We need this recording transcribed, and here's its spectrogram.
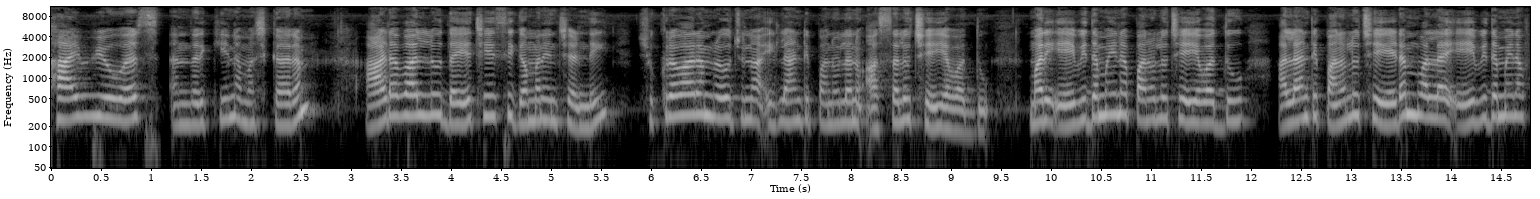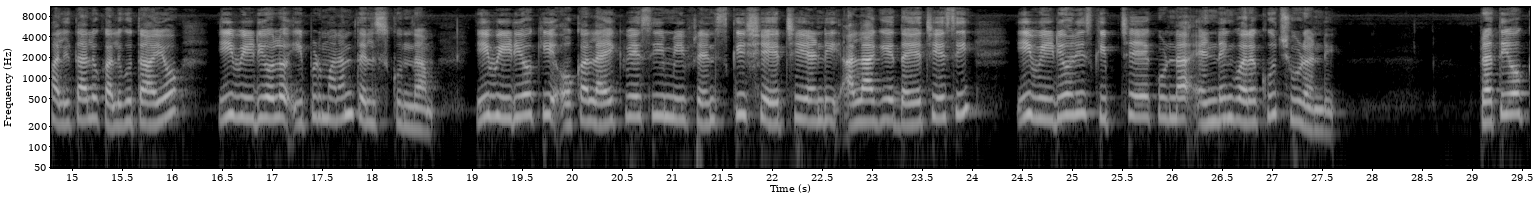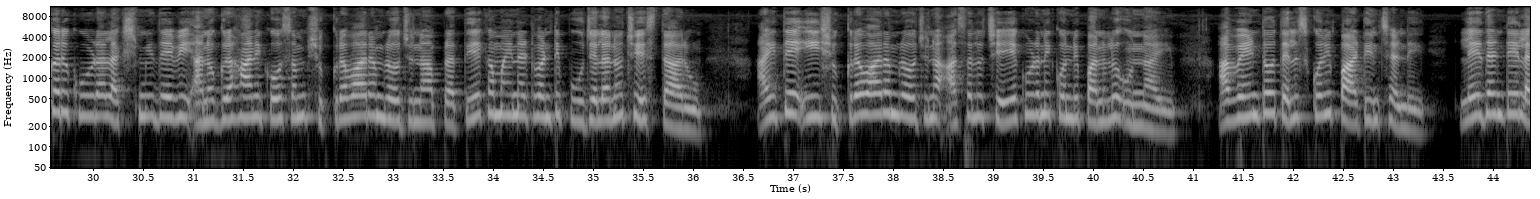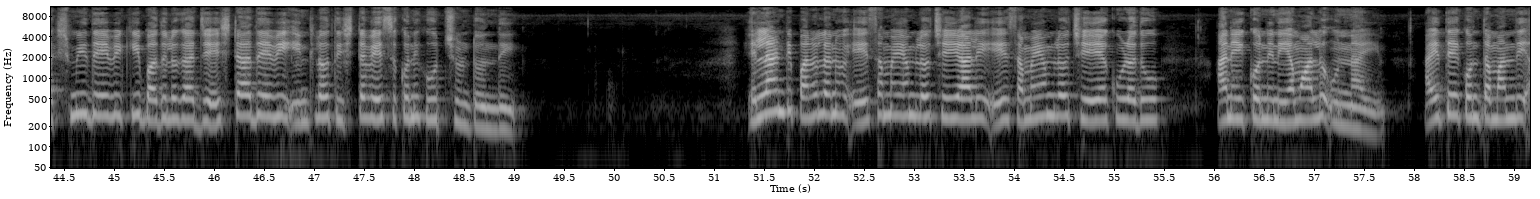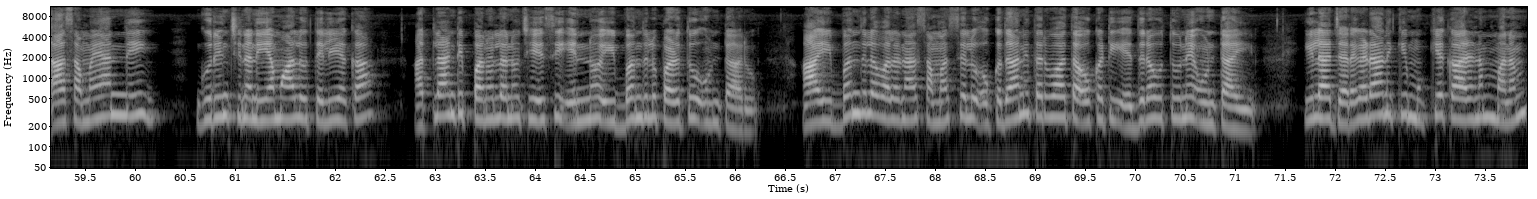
Hi viewers అందరికీ నమస్కారం. ఆడవాళ్ళు దయచేసి గమనించండి శుక్రవారం రోజున ఇలాంటి పనులను అస్సలు చేయవద్దు. మరి ఏ విధమైన పనులు చేయవద్దు? అలాంటి పనులు చేయడం వల్ల ఏ విధమైన ఫలితాలు కలుగుతాయో ఈ వీడియోలో ఇప్పుడు మనం తెలుసుకుందాం. ఈ వీడియోకి ఒక లైక్ వేసి మీ ఫ్రెండ్స్కి షేర్ చేయండి. అలాగే దయచేసి ఈ వీడియోని స్కిప్ చేయకుండా ఎండింగ్ వరకు చూడండి. ప్రతి ఒక్కరు కూడా లక్ష్మీదేవి అనుగ్రహాని కోసం శుక్రవారం రోజున ప్రత్యేకమైనటువంటి పూజలను చేస్తారు. అయితే ఈ శుక్రవారం రోజున అసలు చేయకూడని కొన్ని పనులు ఉన్నాయి. అవేంటో తెలుసుకొని పాటించండి. లేదంటే లక్ష్మీదేవికి బదులుగా జ్యేష్ఠాదేవి ఇంట్లో తిష్ట వేసుకొని కూర్చుంటుంది. ఎలాంటి పనులను ఏ సమయంలో చేయాలి ఏ సమయంలో చేయకూడదు అనే కొన్ని నియమాలు ఉన్నాయి. అయితే కొంతమంది ఆ సమయాన్ని గురించిన నియమాలు తెలియక అట్లాంటి పనులను చేసి ఎన్నో ఇబ్బందులు పడుతూ ఉంటారు. ఆ ఇబ్బందుల వలన సమస్యలు ఒకదాని తర్వాత ఒకటి ఎదురవుతూనే ఉంటాయి. ఇలా జరగడానికి ముఖ్య కారణం మనం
